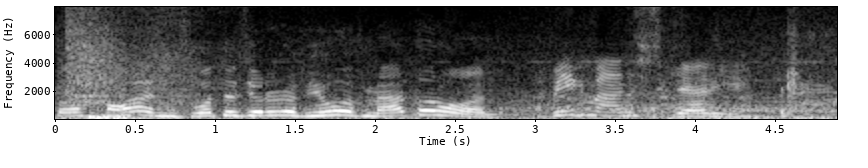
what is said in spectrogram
So Hans, what is your review of Matterhorn? Big man is scary.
